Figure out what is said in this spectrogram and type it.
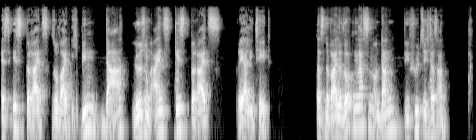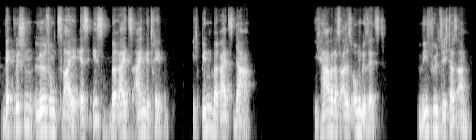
Es ist bereits soweit. Ich bin da. Lösung eins ist bereits Realität. Das eine Weile wirken lassen und dann, wie fühlt sich das an? Wegwischen, Lösung zwei. Es ist bereits eingetreten. Ich bin bereits da. Ich habe das alles umgesetzt. Wie fühlt sich das an?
